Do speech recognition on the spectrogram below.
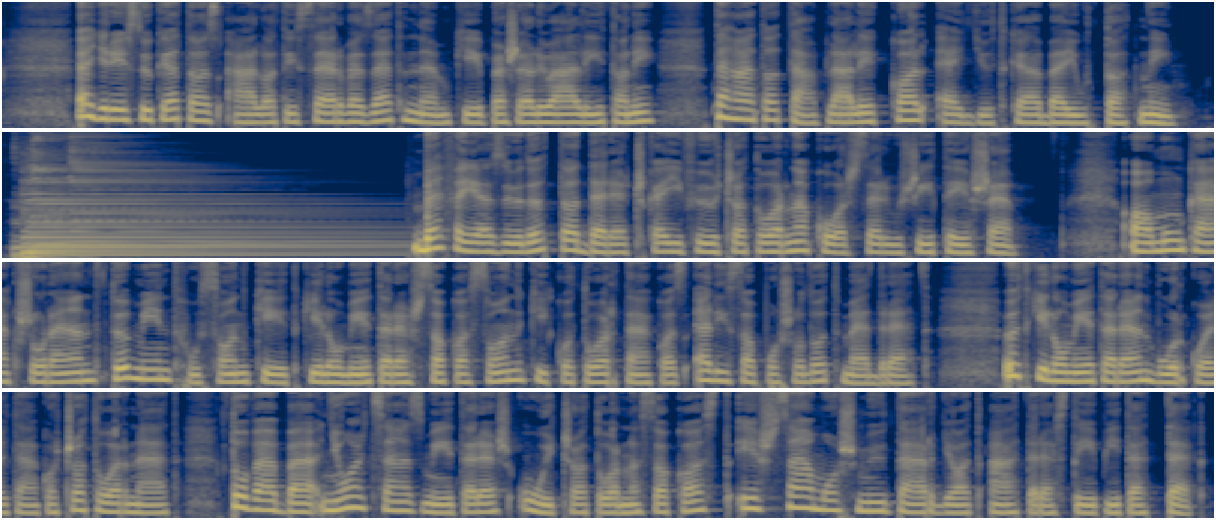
Egy részüket az állati szervezet nem képes előállítani, tehát a táplálékkal együtt kell bejuttatni. Befejeződött a Derecskei főcsatorna korszerűsítése. A munkák során több mint 22 kilométeres szakaszon kikotorták az eliszaposodott medret. 5 kilométeren burkolták a csatornát, továbbá 800 méteres új csatorna szakaszt és számos műtárgyat átereszt építettek.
